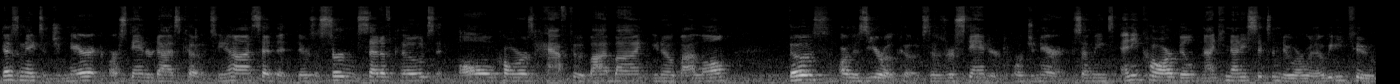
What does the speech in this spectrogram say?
designates a generic or standardized code. So you know I said that there's a certain set of codes that all cars have to abide by, you know, by law. Those are the zero codes. Those are standard or generic. So that means any car built 1996 and newer with OBD2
